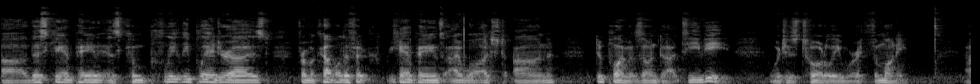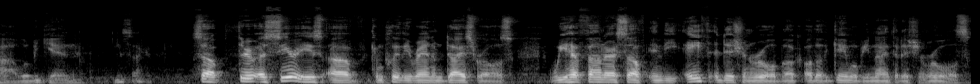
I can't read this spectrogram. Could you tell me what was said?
Uh, this campaign is completely plagiarized from a couple different campaigns I watched on deploymentzone.tv, which is totally worth the money. Uh, we'll begin in a second. So through a series of completely random dice rolls, we have found ourselves in the 8th edition rulebook, although the game will be 9th edition rules.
